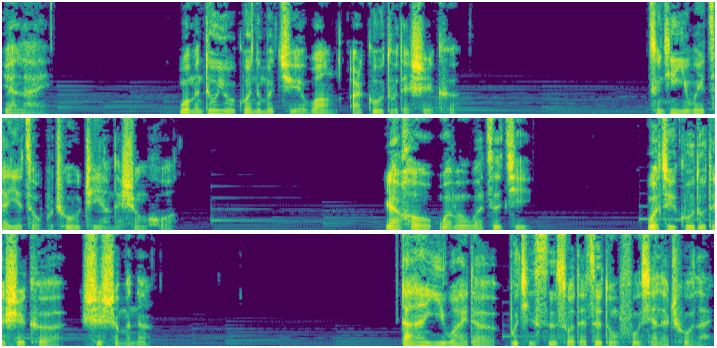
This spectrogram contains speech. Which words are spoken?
原来，我们都有过那么绝望而孤独的时刻。曾经以为再也走不出这样的生活，然后问问我自己。我最孤独的时刻是什么呢？答案意外的、不经思索的自动浮现了出来。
